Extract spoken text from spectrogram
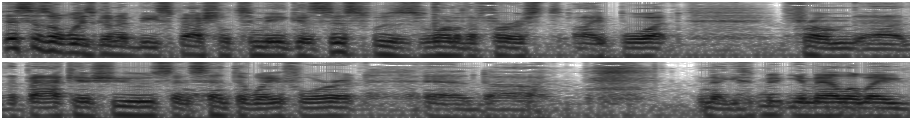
this is always going to be special to me because this was one of the first I bought from uh, the back issues and sent away for it. And, uh, you know, you, you mail away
